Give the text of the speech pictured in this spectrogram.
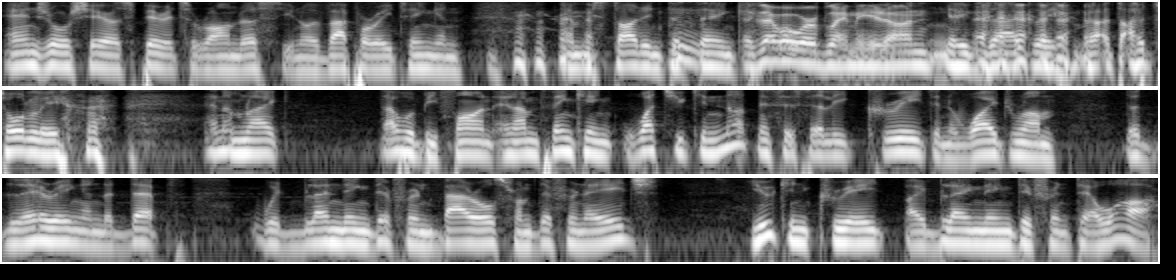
angel share of spirits around us, you know, evaporating, and I'm starting to think Is that what we're blaming it on? exactly. I, I totally. and I'm like, that would be fun. And I'm thinking, what you cannot necessarily create in a white rum, the layering and the depth, with blending different barrels from different age, you can create by blending different terroir.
